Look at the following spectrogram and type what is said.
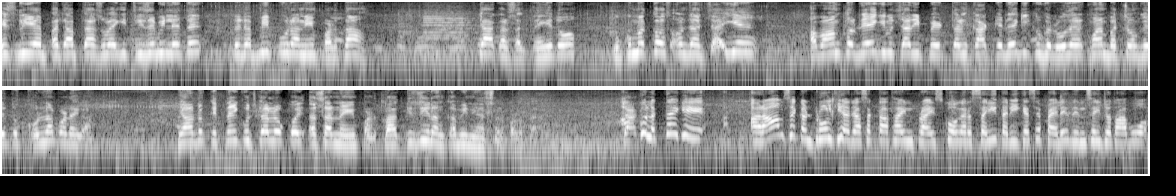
इसलिए पचास पचास रुपये की चीज़ें भी लेते हैं तो जब भी पूरा नहीं पड़ता क्या कर सकते हैं? ये तो हुकूमत को समझना चाहिए। आवाम तो लेगी बेचारी पेट तन काट के लेगी क्योंकि रोज़े रखवाएँ बच्चों के तो खोलना पड़ेगा। यहाँ तो कितना ही कुछ कर लो कोई असर नहीं पड़ता किसी रंग का भी नहीं असर पड़ता। आपको लगता है कि आराम से कंट्रोल किया जा सकता था इन प्राइस को अगर सही तरीके से पहले दिन से ही जो था वो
